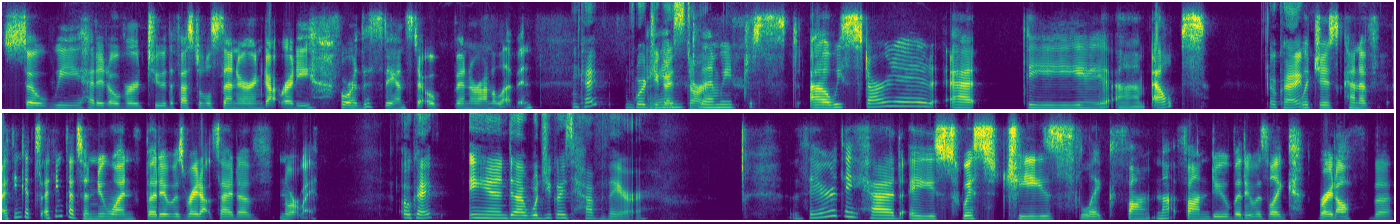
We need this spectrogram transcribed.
So, we headed over to the festival center and got ready for the stands to open around 11. Okay. Where'd you and guys start? Then we just, uh, we started at the um, Alps. Okay. Which is kind of, I think it's, I think that's a new one, but it was right outside of Norway. Okay. And uh, what did you guys have there? There they had a Swiss cheese, like fond, not fondue, but it was like right off the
